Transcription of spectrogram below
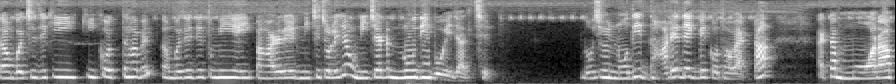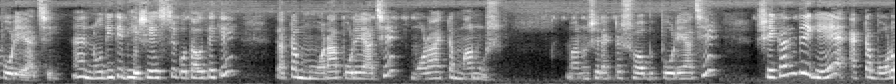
তখন বলছে যে, কি কি করতে হবে? তখন বলছে যে, তুমি এই পাহাড়ের নিচে চলে যাও, নিচে একটা নদী বয়ে যাচ্ছে। বলছে, ওই নদীর ধারে দেখবে কোথাও একটা একটা মরা পড়ে আছে। হ্যাঁ নদীতে ভেসে এসছে কোথাও থেকে, তো একটা মরা পড়ে আছে, মরা একটা মানুষ। মানুষের একটা সব পড়ে আছে। সেখান থেকে একটা বড়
